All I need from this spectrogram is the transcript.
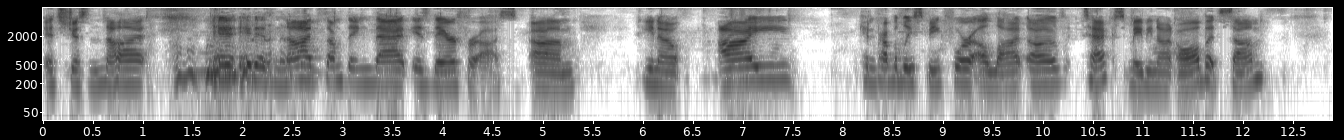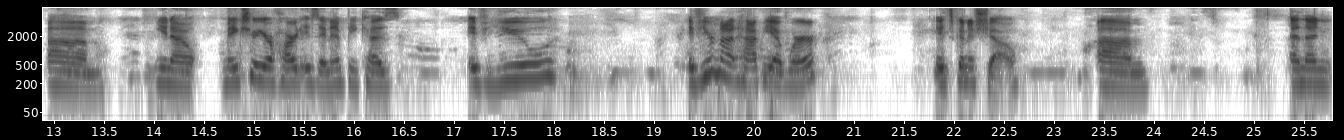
It's just not. it, it is not something that is there for us. Um, you know, I can probably speak for a lot of techs, maybe not all, but some. Um, you know, make sure your heart is in it because if you if you're not happy at work, it's going to show. Um, and then,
